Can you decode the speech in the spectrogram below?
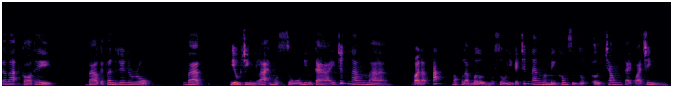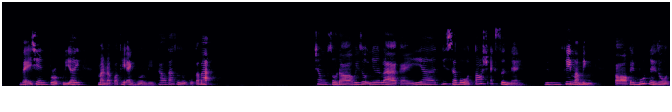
các bạn có thể vào cái phần General và điều chỉnh lại một số những cái chức năng mà gọi là tắt hoặc là mở một số những cái chức năng mà mình không sử dụng ở trong cái quá trình vẽ trên Procreate mà nó có thể ảnh hưởng đến thao tác sử dụng của các bạn. Trong số đó ví dụ như là cái uh, Disable Touch Action này, khi mà mình có cái bút này rồi,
